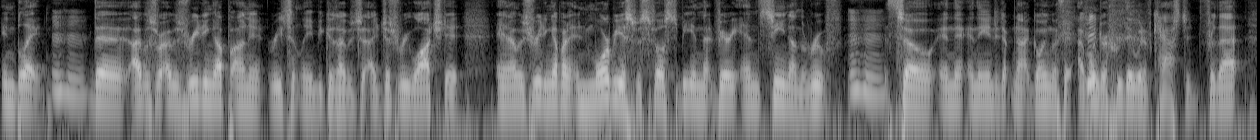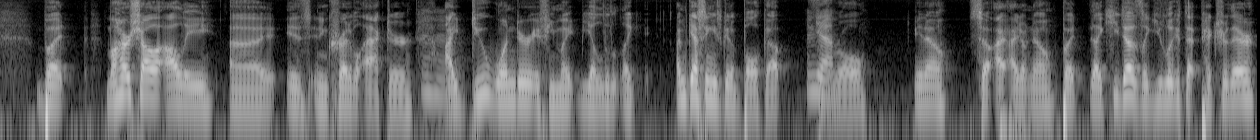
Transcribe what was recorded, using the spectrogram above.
in blade mm-hmm. the I was I was reading up on it recently because I was I just rewatched it and I was reading up on it and Morbius was supposed to be in that very end scene on the roof Mm-hmm. So and they, and they ended up not going with it. I wonder who they would have casted for that. But Mahershala Ali uh, is an incredible actor. Mhm. I do wonder if he might be a little like I'm guessing he's going to bulk up for Yeah. the role. You know, so I, I don't know, but like he does. Like you look at that picture there,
